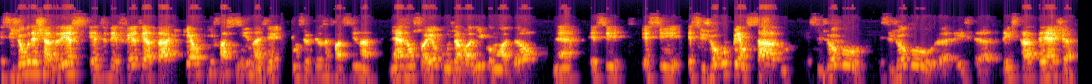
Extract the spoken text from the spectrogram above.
esse jogo de xadrez entre defesa e ataque que é o que fascina a gente, com certeza fascina, né, não só eu como Javali, como o Adão, né, esse, esse, esse jogo pensado, esse jogo, esse jogo eh, de estratégia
